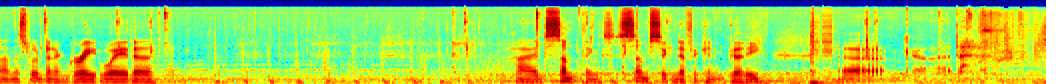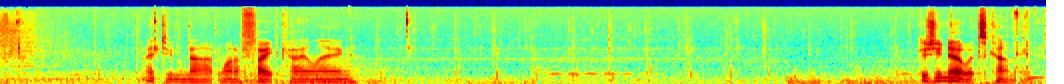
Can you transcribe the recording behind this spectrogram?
Oh, this would have been a great way to hide something, some significant goodie. Oh, uh, God. I do not want to fight Kai Lang. Because you know it's coming.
